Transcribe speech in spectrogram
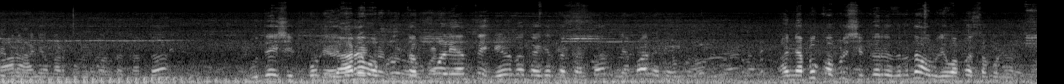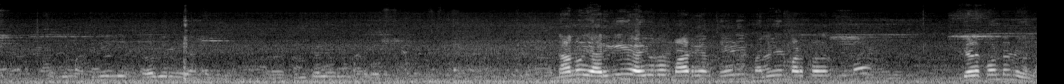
ಮಾನ ಹಾನಿ ಮಾಡ್ಕೋಬೇಕು ಅಂತಕ್ಕಂಥ ಉದ್ದೇಶ ಇಟ್ಕೊಂಡು ಯಾರೋ ಒಬ್ಬರು ತಪ್ಪುವಳಿ ಅಂತ ಹೇಳಬೇಕಾಗಿರ್ತಕ್ಕಂಥ ನೆಪ ಬೇಕಾಗಿತ್ತು ಆ ನೆಪಕ್ಕೆ ಒಬ್ಬರು ಸಿಕ್ಕಿರೋದ್ರಿಂದ ಅವ್ರಿಗೆ ವಾಪಸ್ ತಗೊಂಡಿದ್ದಾರೆ. ನಾನು ಯಾರಿಗೆ ಆಯುರ್ವೇದ ಮಾಡ್ರಿ ಅಂತ ಹೇಳಿ ಮನವಿ ಮಾಡ್ಕೊಳ್ಳೋದಿಲ್ಲ ಕೇಳ್ಕೊಂಡೂ ಇಲ್ಲ.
